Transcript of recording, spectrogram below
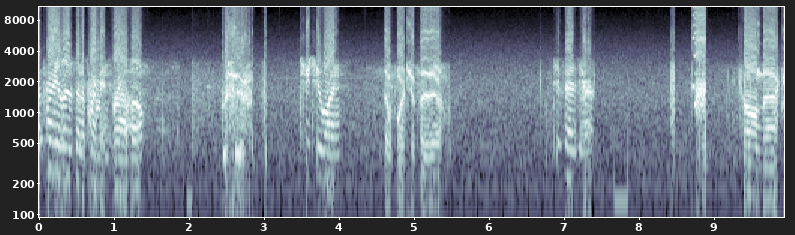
The party lives in apartment Bravo. Receive. 221, 74250. 250. Call him back.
